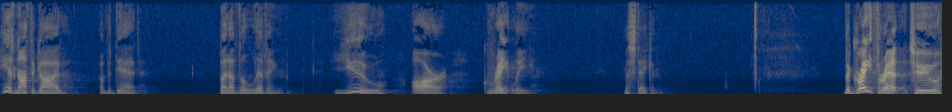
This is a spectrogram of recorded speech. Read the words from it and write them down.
He is not the God of the dead, but of the living. You are greatly mistaken. The great threat to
